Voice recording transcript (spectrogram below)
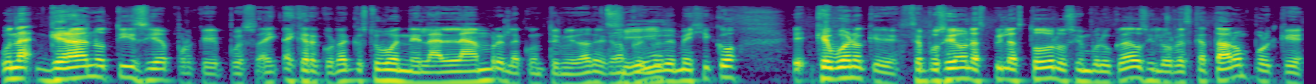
una gran noticia porque pues hay, hay que recordar que estuvo en el alambre la continuidad del Gran Sí. Premio de México. Eh, qué bueno que se pusieron las pilas todos los involucrados y lo rescataron porque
